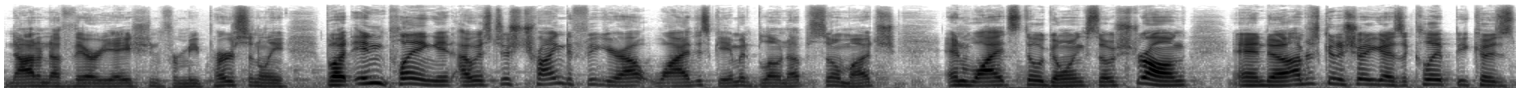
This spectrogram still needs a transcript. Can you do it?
not enough variation for me personally. But in playing it, I was just trying to figure out why this game had blown up so much and why it's still going so strong. And uh, I'm just going to show you guys a clip because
